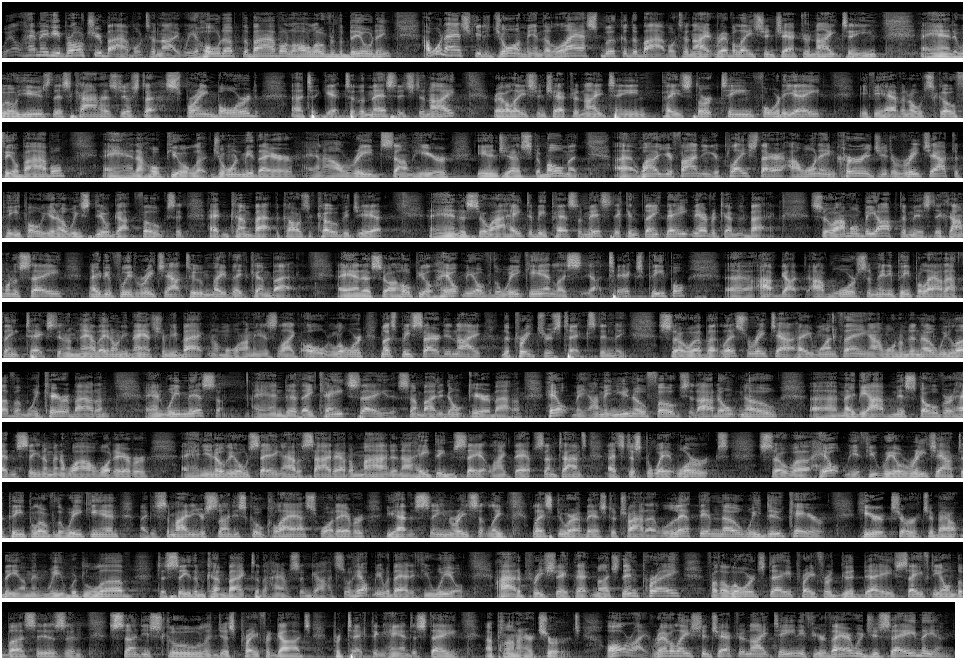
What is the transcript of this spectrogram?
Well, how many of you brought your Bible tonight? We hold up the Bible all over the building. I want to ask you to join me in the last book of the Bible tonight, Revelation chapter 19. And we'll use this kind of as just a springboard uh, to get to the message tonight. Revelation chapter 19, page 1348, if you have an old Scofield Bible. And I hope you'll uh, join me there, and I'll read some here in just a moment. Uh, while you're finding your place there, I want to encourage you to reach out to people. You know, we still still got folks that hadn't come back because of COVID yet. And so I hate to be pessimistic and think they ain't never coming back. So I'm going to be optimistic. I'm going to say maybe if we'd reach out to them, maybe they'd come back. And uh, so I hope you'll help me over the weekend. Let's uh, text people. Uh, I've got, I've wore so many people out, I think texting them now, they don't even answer me back no more. I mean, it's like, oh, Lord, must be Saturday night. The preacher's texting me. So, uh, but let's reach out. Hey, one thing, I want them to know we love them, we care about them, and we miss them. And uh, they can't say that somebody don't care about them. Help me. I mean, you know folks that I don't know. Uh, maybe I've missed over, hadn't seen them in a while, whatever. And you know the old saying, out of sight, out of mind. And I hate to even say it like that. Sometimes that's just the way it works. So uh, help me, if you will. Reach out to people over the weekend. Maybe somebody in your Sunday school class, whatever you haven't seen recently. Let's do our best to try to let them know we do care here at church about them. And we would love to see them come back to the house of God. So help me with that if you will. I'd appreciate that much. Then pray for the Lord's Day, pray for a good day, safety on the buses and Sunday school, and just pray for God's protecting hand to stay upon our church. All right, Revelation chapter 19. If you're there, would you say amen?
